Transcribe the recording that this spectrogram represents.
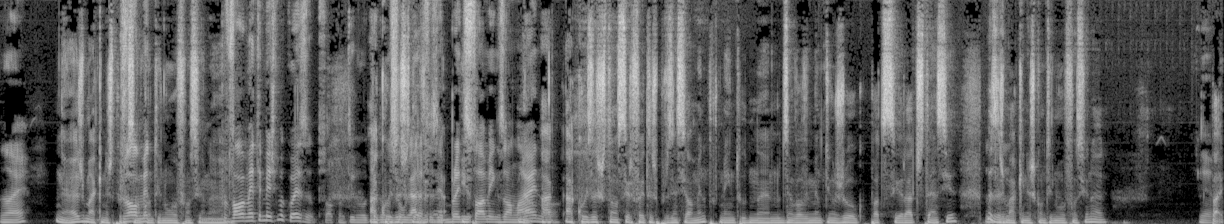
Não é? Não, as máquinas de produção continuam a funcionar. Provavelmente a mesma coisa. O pessoal continua a coisas lugar deve, a fazer brainstormings online. Não, há, há, coisas que estão a ser feitas presencialmente, porque nem tudo na, no desenvolvimento de um jogo pode ser à distância, mas uhum. as máquinas continuam a funcionar. Yeah. Pá,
